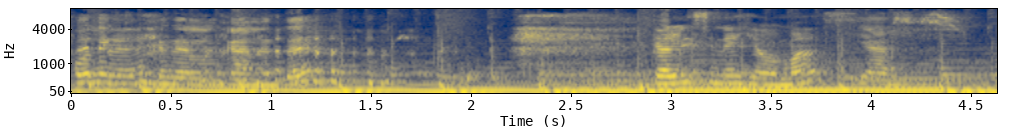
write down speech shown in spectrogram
Δεν έχετε τι να κάνετε. Καλή συνέχεια από εμάς. Γεια σας.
